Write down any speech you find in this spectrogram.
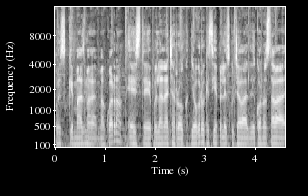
pues que más me, me acuerdo, este pues la Nacha Rock. Yo creo que siempre la escuchaba cuando estaba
